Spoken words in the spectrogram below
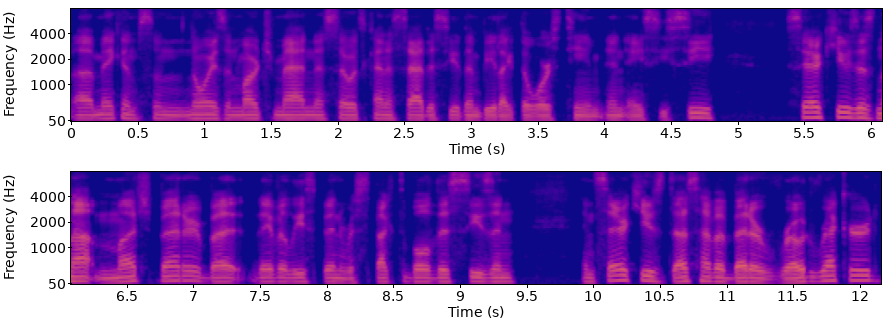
uh, making some noise in March Madness, so it's kind of sad to see them be like the worst team in ACC. Syracuse is not much better, but they've at least been respectable this season. And Syracuse does have a better road record,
